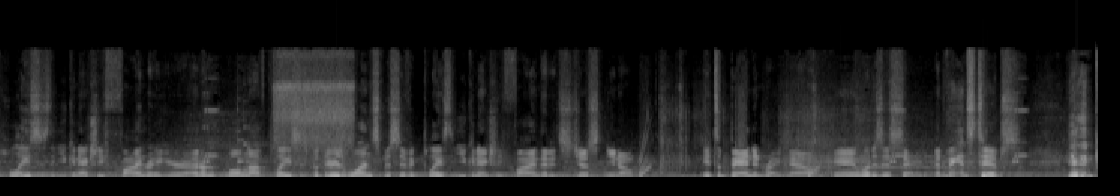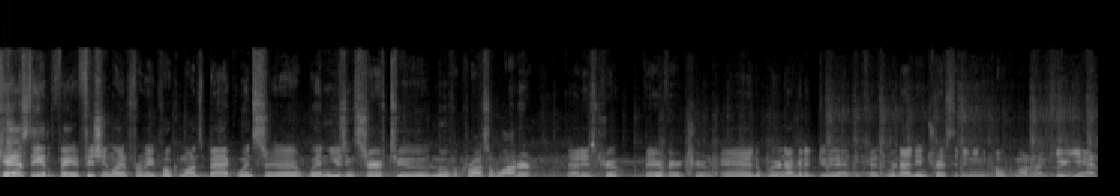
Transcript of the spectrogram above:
places that you can actually find right here. I don't, well, not places, but there's one specific place that you can actually find that it's just, you know, it's abandoned right now. And what does this say? Advanced tips. You can cast a fishing line from a Pokemon's back when, uh, when using Surf to move across a water. That is true. Very, very true. And we're not going to do that because we're not interested in any Pokemon right here yet.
